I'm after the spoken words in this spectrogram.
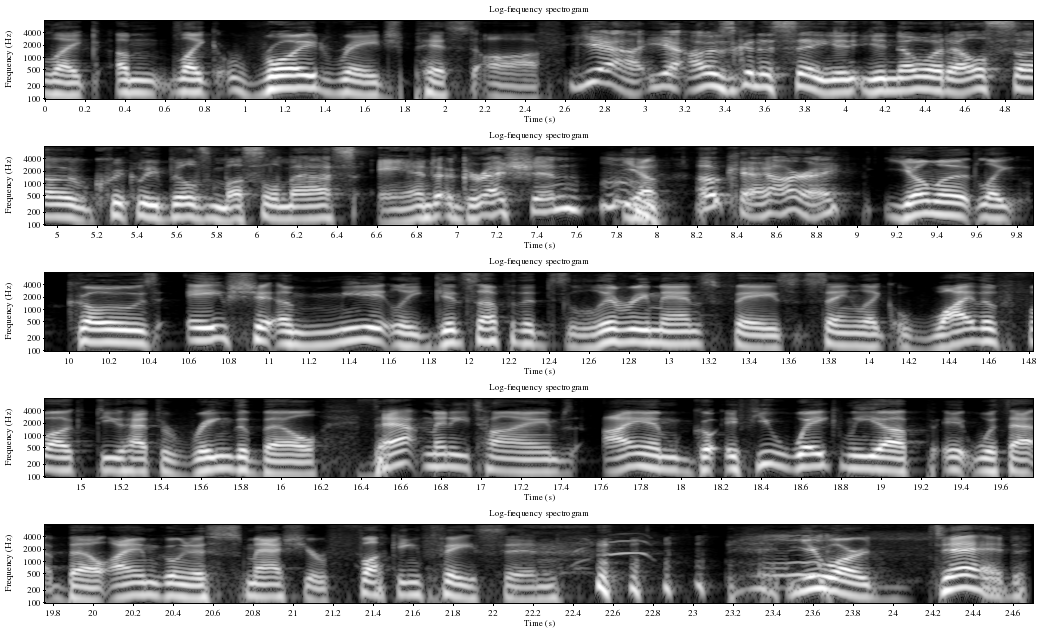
like um like roid rage pissed off. Yeah, yeah. I was gonna say, you, you know what else uh, quickly builds muscle mass and aggression? Hmm, Yep. Okay, all right. Yoma like goes ape shit immediately, gets up in the delivery man's face, saying like, "Why the fuck do you have to ring the bell that many times? I am go- if you wake me up it- with that bell, I am going to smash your fucking face in. you are dead."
